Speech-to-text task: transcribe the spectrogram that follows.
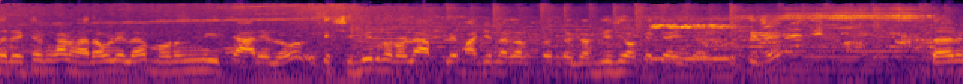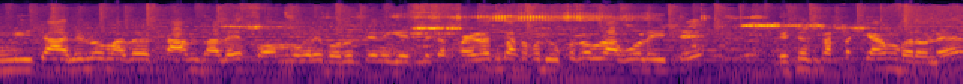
माझं रेशन कार्ड हरवलेलं म्हणून मी इथे आलेलो. इथे शिबिर भरवलं आपले माजी नगर जगदीश होते त्या वृत्तीने. तर मी इथे आलेलो माझं काम झालंय फॉर्म वगैरे भरून त्याने घेतले. तर पहिल्यांदा असं कधी उपक्रम राबवलं इथे. रेशन कार्डचा कॅम्प भरवलाय.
